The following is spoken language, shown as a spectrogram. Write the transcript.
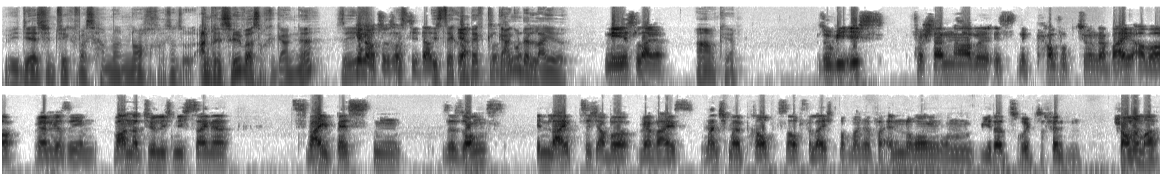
wie der sich entwickelt. Was haben wir noch? Sonst, André Silva ist doch gegangen, ne? Sehe genau, zu Sociedad. Ist der komplett ja, gegangen oder Laie? Nee, ist Laie. Ah, okay. So wie ich verstanden habe, ist eine Kaufoption dabei, aber werden wir sehen. Waren natürlich nicht seine zwei besten Saisons in Leipzig, aber wer weiß, manchmal braucht es auch vielleicht nochmal eine Veränderung, um wieder zurückzufinden. Schauen wir mal.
